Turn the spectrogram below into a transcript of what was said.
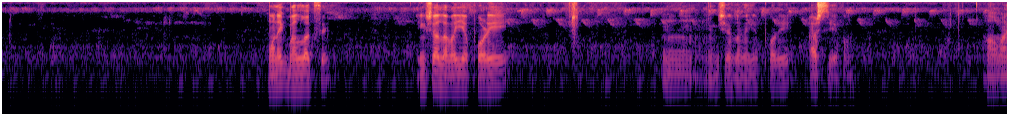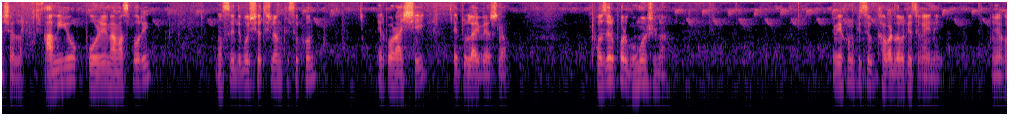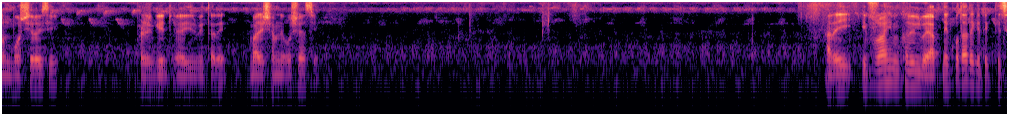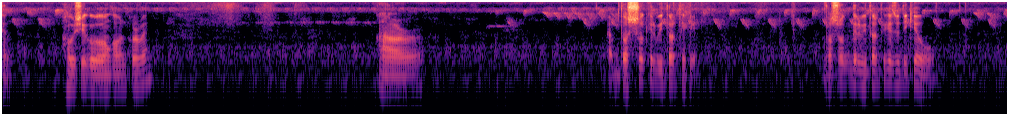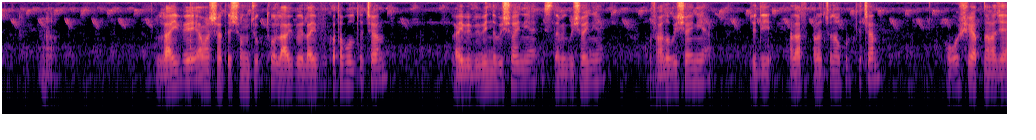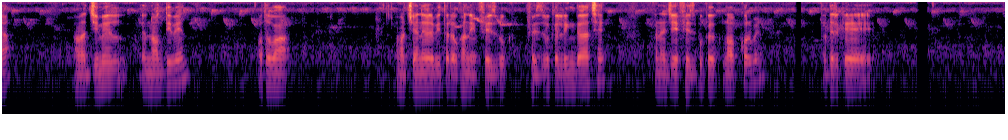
অনেক ভালো লাগছে। ইনশাল্লাহ ভাইয়া পরে ইনশাল্লাহ ভাইয়া পরে আসছি এখন। ও মাশাল্লাহ আমিও পরে নামাজ পড়ে। মসজিদে বসে ছিলাম কিছুক্ষণ। এরপর আসেই একটু লাইভে আসলাম। ফজর পর ঘুম আসে না। আমি এখন কিছু খাবার দাবার কিছু খাই নাই। আমি এখন বসে রয়েছি বাড়ির গেটের ভিতরে, বাড়ির সামনে বসে আছি। আর এই ইব্রাহিম খলিল ভাই, আপনি কোথা থেকে দেখতেছেন? অবশ্যই কমেন্ট করবেন। আর দর্শকের ভিতর থেকে দর্শকদের ভিতর থেকে যদি কেউ লাইভে আমার সাথে সংযুক্ত লাইভে লাইভ কথা বলতে চান লাইভে বিভিন্ন বিষয় নিয়ে, ইসলামিক বিষয় নিয়ে, ভালো বিষয় নিয়ে যদি আলাপ আলোচনা করতে চান, অবশ্যই আপনারা যা আমার জিমেল নক দিবেন অথবা আমার চ্যানেলের ভিতরে ওখানে ফেসবুক ফেসবুকের লিঙ্ক দেওয়া আছে। ওখানে যে ফেসবুকে নক করবেন। তাদেরকে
